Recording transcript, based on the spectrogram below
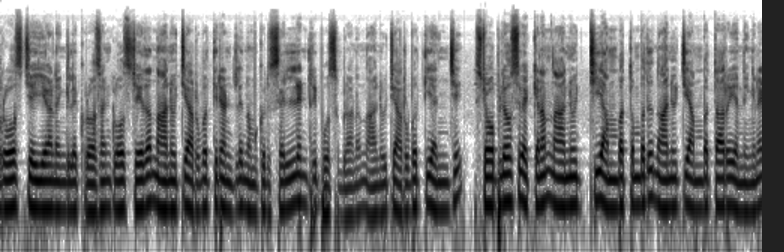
ക്രോസ് ചെയ്യുകയാണെങ്കിൽ ക്രോസ് ആൻഡ് ക്ലോസ് ചെയ്ത നാനൂറ്റി അറുപത്തി രണ്ടിൽ നമുക്കൊരു സെൽ എൻട്രി പോസിബിൾ ആണ്. നാനൂറ്റി അറുപത്തി അഞ്ച് സ്റ്റോപ്പ് ലോസ് വെക്കണം. നാനൂറ്റി അമ്പത്തൊമ്പത് നാനൂറ്റി അമ്പത്താറ് എന്നിങ്ങനെ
